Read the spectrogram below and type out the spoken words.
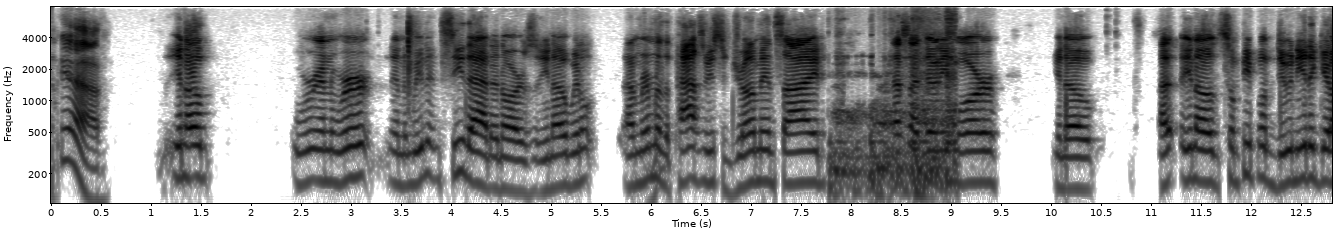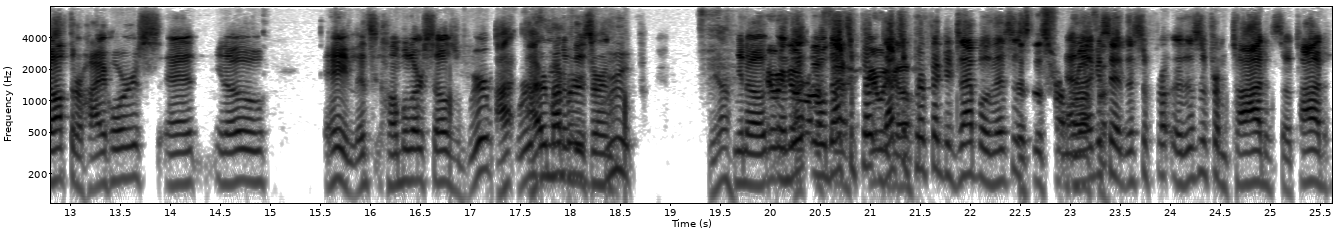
game. Yeah. you know, we're and we're and we didn't see that in ours. You know, we don't. I remember in the past we used to drum inside. That's not done anymore. You know, uh, you know, some people do need to get off their high horse and you know, hey, let's humble ourselves. We're I- we're I part remember of this during- group. Yeah. You know, and go, thi- well, that's a per- that's go. a perfect example. And this is this is from and like I said, this is fr- this is from Todd. So Todd,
